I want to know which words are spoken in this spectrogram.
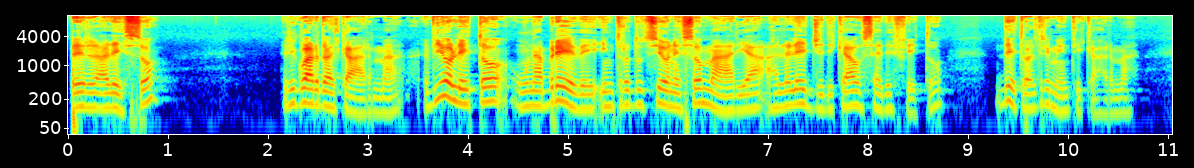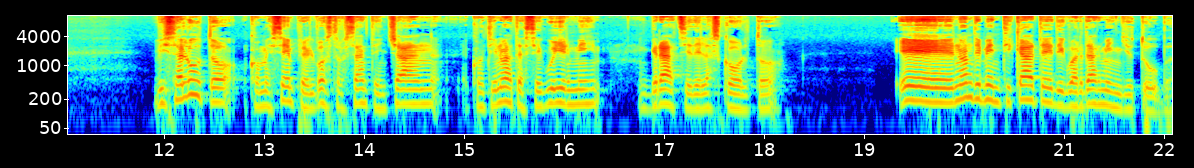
per adesso riguardo al karma. Vi ho letto una breve introduzione sommaria alla legge di causa ed effetto detto altrimenti karma. Vi saluto come sempre il vostro santen chan. Continuate a seguirmi grazie dell'ascolto. E non dimenticate di guardarmi in youtube.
